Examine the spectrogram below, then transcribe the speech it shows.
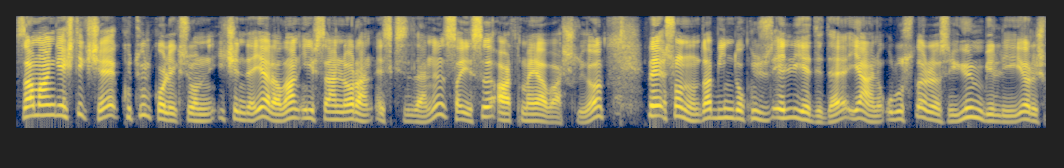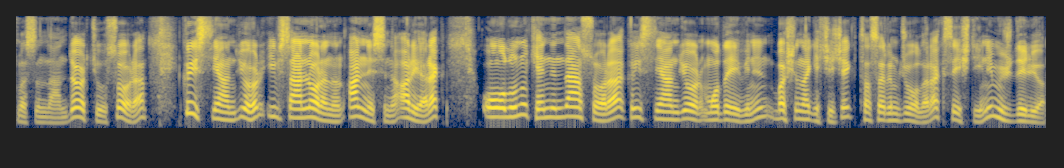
Zaman geçtikçe kutur koleksiyonunun içinde yer alan Yves Saint Laurent eskizlerinin sayısı artmaya başlıyor ve sonunda 1957'de yani Uluslararası Yün Birliği yarışmasından 4 yıl sonra Christian Dior Yves Saint Laurent'ın annesini arayarak oğlunu kendinden sonra Christian Dior moda evinin başına geçecek tasarımcı olarak seçtiğini müjdeliyor.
